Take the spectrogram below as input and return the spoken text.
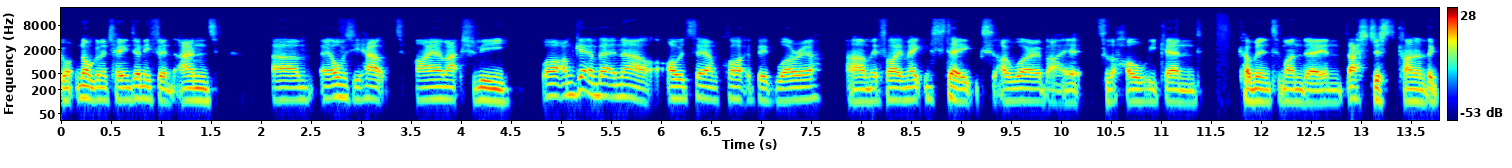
not gonna change anything." And um, it obviously helped. I am actually well. I'm getting better now. I would say I'm quite a big worrier. Um, if I make mistakes, I worry about it for the whole weekend coming into Monday, and that's just kind of the,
